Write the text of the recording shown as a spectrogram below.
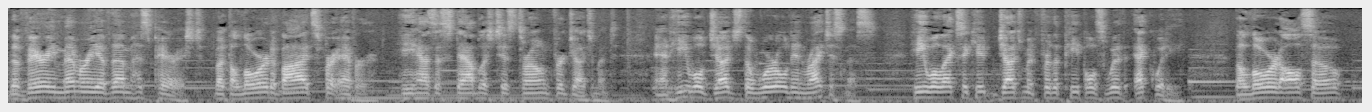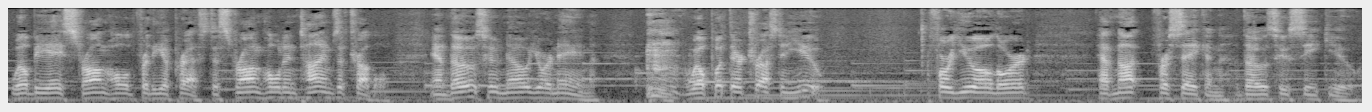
The very memory of them has perished, but the Lord abides forever. He has established his throne for judgment, and he will judge the world in righteousness. He will execute judgment for the peoples with equity. The Lord also will be a stronghold for the oppressed, a stronghold in times of trouble. And those who know your name will put their trust in you. For you, O Lord, have not forsaken those who seek you.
